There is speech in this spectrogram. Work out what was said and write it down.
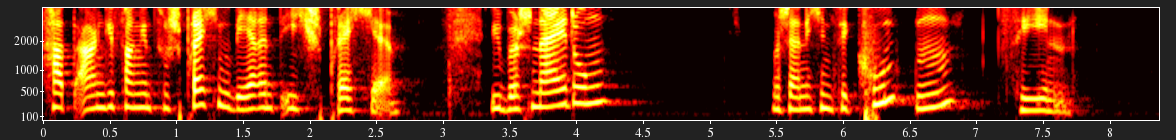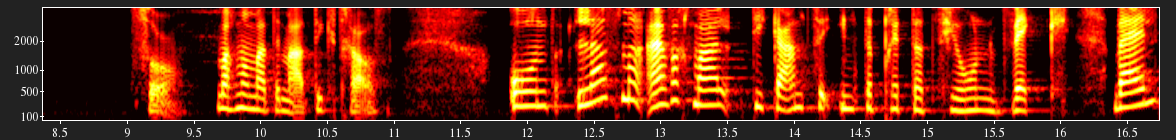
hat angefangen zu sprechen, während ich spreche. Überschneidung, wahrscheinlich in Sekunden, 10. So, machen wir Mathematik draus. Und lass mal einfach mal die ganze Interpretation weg, weil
